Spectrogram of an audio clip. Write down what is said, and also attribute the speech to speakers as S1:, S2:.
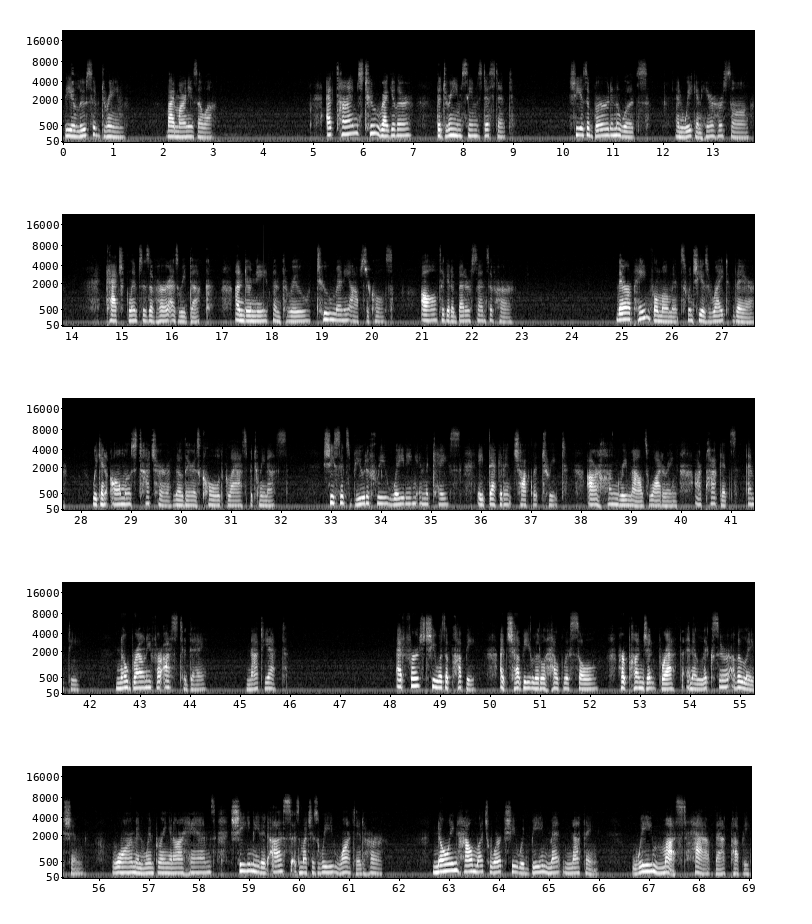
S1: THE ELUSIVE DREAM by Marnie Zoa At times too regular the dream seems distant. She is a bird in the woods, and we can hear her song, Catch glimpses of her as we duck Underneath and through too many obstacles, All to get a better sense of her. There are painful moments when she is right there. We can almost touch her though there is cold glass between us. She sits beautifully waiting in the case, a decadent chocolate treat, our hungry mouths watering, our pockets empty. No brownie for us today. Not yet. At first she was a puppy, a chubby little helpless soul, her pungent breath an elixir of elation. Warm and whimpering in our hands, she needed us as much as we wanted her. Knowing how much work she would be meant nothing. We must have that puppy.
